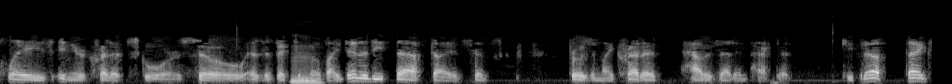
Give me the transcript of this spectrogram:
plays in your credit score. So as a victim mm. of identity theft, I have since frozen my credit. How does that impact it? Keep it up. Thanks.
